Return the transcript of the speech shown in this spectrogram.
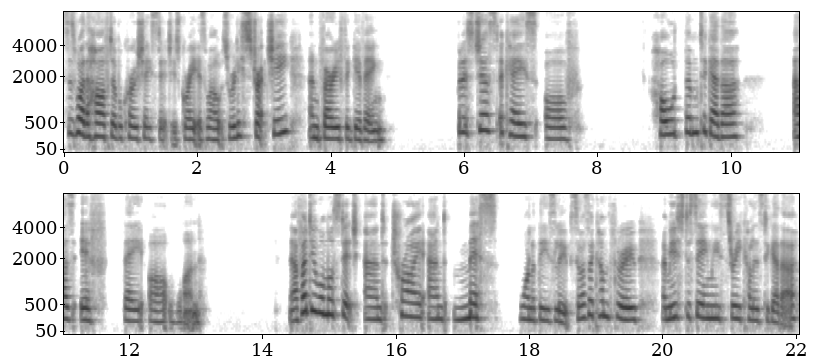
this is why the half double crochet stitch is great as well. It's really stretchy and very forgiving. But it's just a case of hold them together as if they are one. Now if I do one more stitch and try and miss one of these loops, so as I come through, I'm used to seeing these three colours together.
